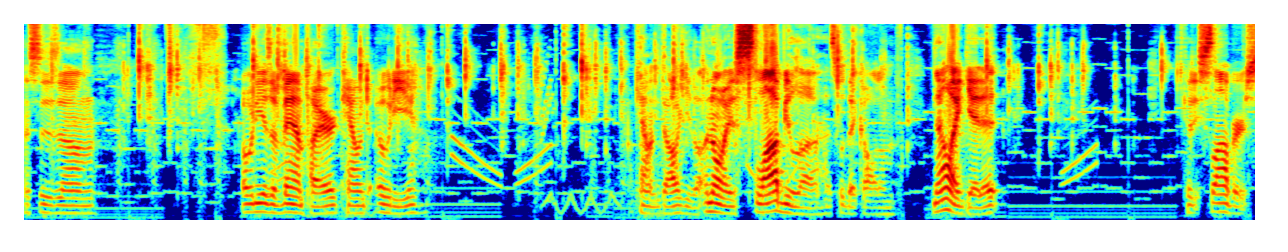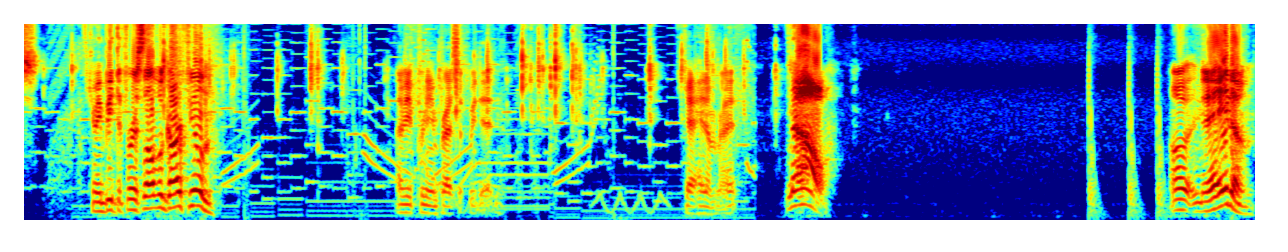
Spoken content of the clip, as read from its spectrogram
This is um, Odie is a vampire. Count Odie. Count Dogula. Oh, no, it's Slobula. That's what they called him. Now I get it. Because he slobbers. Can we beat the first level, Garfield? That'd be pretty impressive if we did. Okay, I hit him, right? No! Oh, I hate him!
